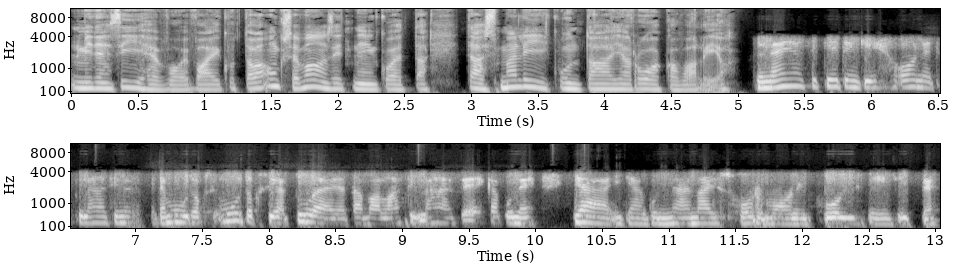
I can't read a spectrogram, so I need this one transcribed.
miten siihen voi vaikuttaa? Onko se vaan sitten niin kuin, että täsmäliikuntaa ja ruokavalio? No näinhän se tietenkin on, että kyllähän siinä niitä muutoksia, muutoksia tulee ja tavallaan sillähän se ehkä kun ne jää ikään kuin nämä naishormonit pois, niin sitten,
